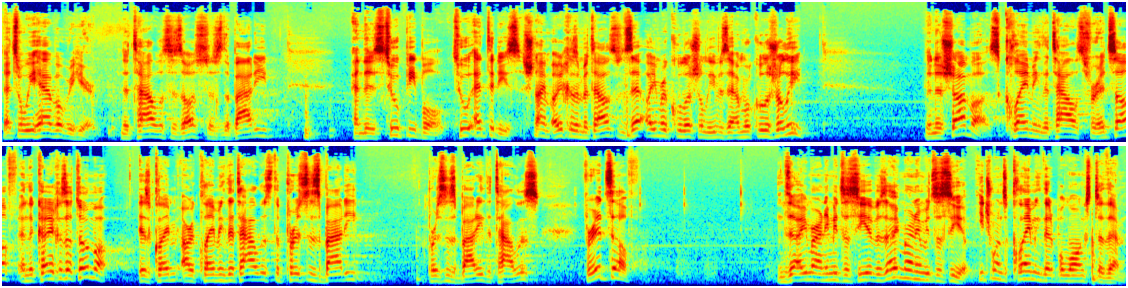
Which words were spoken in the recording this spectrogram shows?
That's what we have over here. The is us, is the body, and there's two people, two entities, Shnaim, Eichas, and Batalis, Zeh Eimer Kula Shali, Zeh Eimer Kula Shali. The Neshama is claiming the talis for itself, and the Kaichas Atoma is claim, are claiming the talis, the person's body, person's body, the talis, for itself. Each one's claiming that it belongs to them.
